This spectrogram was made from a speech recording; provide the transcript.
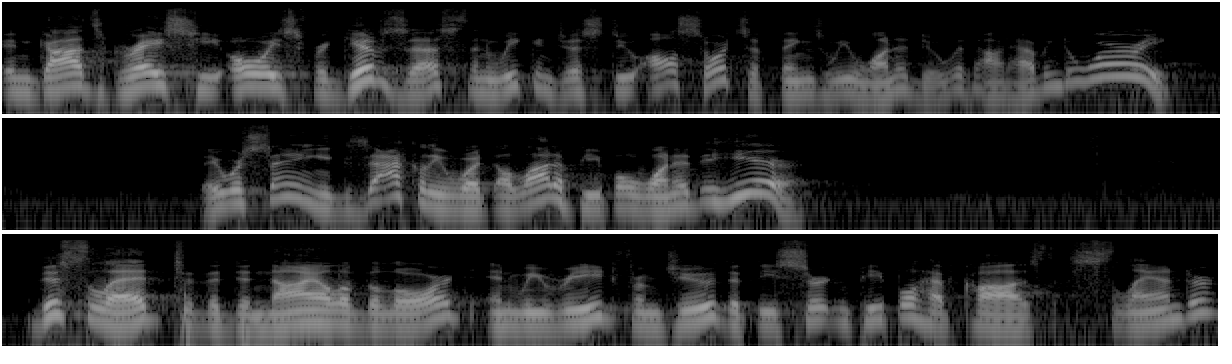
in God's grace He always forgives us, then we can just do all sorts of things we want to do without having to worry. They were saying exactly what a lot of people wanted to hear. This led to the denial of the Lord, and we read from Jude that these certain people have caused slander.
